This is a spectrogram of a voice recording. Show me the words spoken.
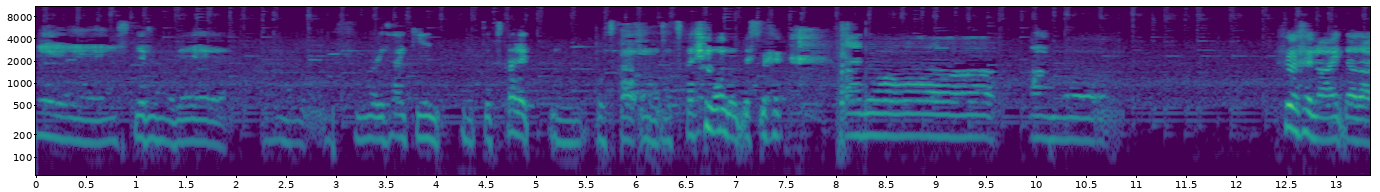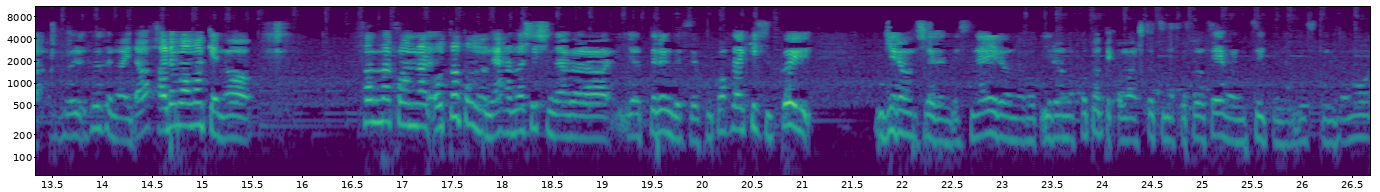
えー、してるので、うん、すごい最近めっちゃ疲れ、うん、お疲れ、うん、お疲れ者です。あのー、あのー、夫婦の間だ、夫婦の間？春ママ家の、そんなこんな、夫ともね、話しながらやってるんですよ。ここ最近すっごい議論してるんですね。いろんなこと、いろんなことってか、まあ一つのことをテーマについてなんですけれども、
